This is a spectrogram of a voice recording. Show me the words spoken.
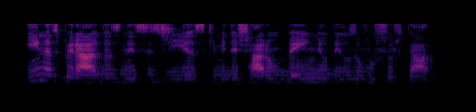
inesperadas nesses dias que me deixaram bem, meu Deus, eu vou surtar.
